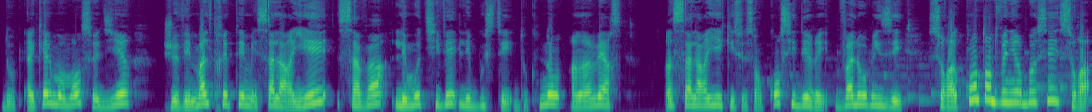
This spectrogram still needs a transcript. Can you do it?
Donc, à quel moment se dire, je vais maltraiter mes salariés, ça va les motiver, les booster. Donc non, à l'inverse, un salarié qui se sent considéré, valorisé, sera content de venir bosser, sera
